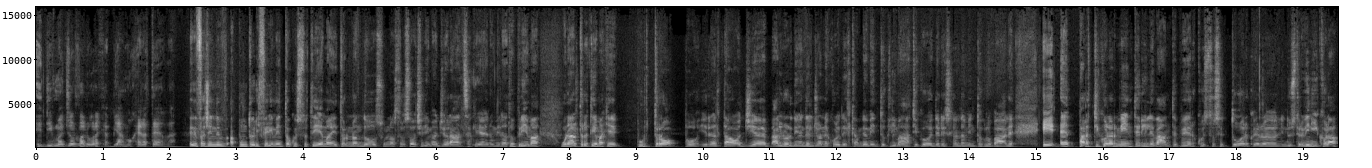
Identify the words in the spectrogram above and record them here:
e di maggior valore che abbiamo, che è la terra. E facendo appunto riferimento a questo tema e tornando sul nostro socio di maggioranza che hai nominato prima, un altro tema che purtroppo in realtà oggi è all'ordine del giorno è quello del cambiamento climatico e del riscaldamento globale e è particolarmente rilevante per questo settore, per l'industria vinicola,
